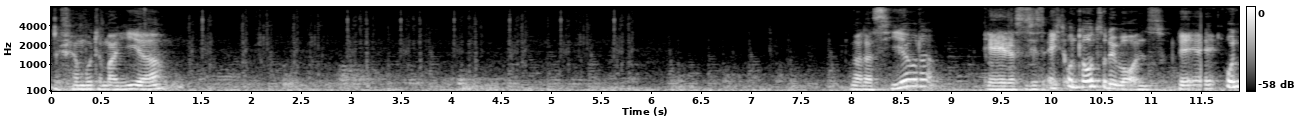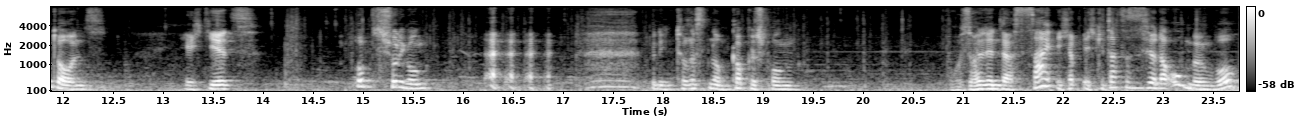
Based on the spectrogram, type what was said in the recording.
Ich vermute mal hier. War das hier oder? Ey, das ist jetzt echt unter uns oder über uns? Nee, unter uns. Echt jetzt? Ups, Entschuldigung. Bin ich einen Touristen auf den Kopf gesprungen. Wo soll denn das sein? Ich habe echt gedacht, das ist ja da oben irgendwo.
